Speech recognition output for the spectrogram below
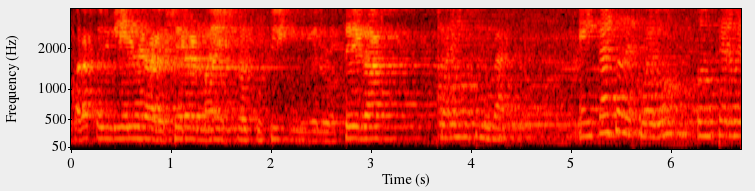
para también agradecer al maestro Miguel Ortega lugar. En caso de fuego, conserve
